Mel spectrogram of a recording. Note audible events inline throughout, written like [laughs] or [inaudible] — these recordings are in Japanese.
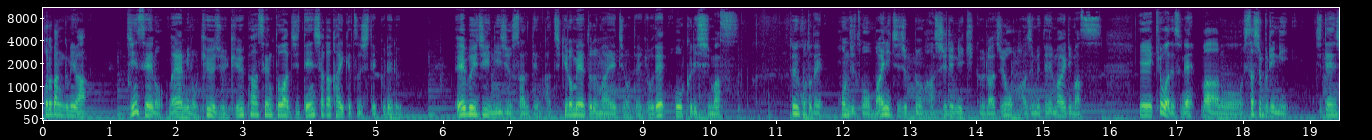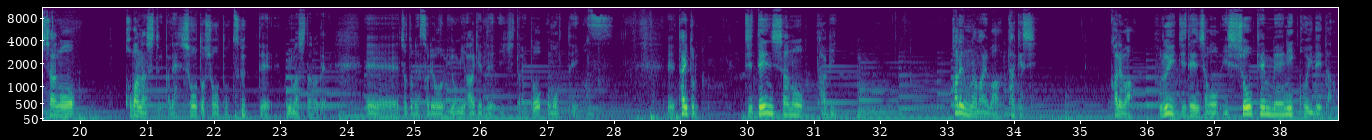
この番組は人生の悩みの99%は自転車が解決してくれる AVG23.8km 毎日の提供でお送りします。ということで本日も毎日10分走りに聞くラジオを始めてまいります、えー、今日はですねまああの久しぶりに自転車の小話というかねショートショートを作ってみましたので、えー、ちょっとねそれを読み上げていきたいと思っています、えー、タイトル「自転車の旅」彼の名前はたけし。彼は古い自転車を一生懸命に漕いでいた。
